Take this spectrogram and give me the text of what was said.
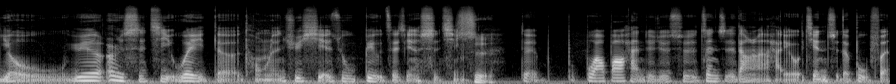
有约二十几位的同仁去协助 build 这件事情，是对。不要包含的就是正职，当然还有兼职的部分。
